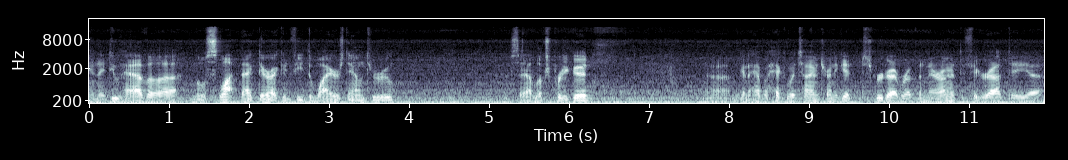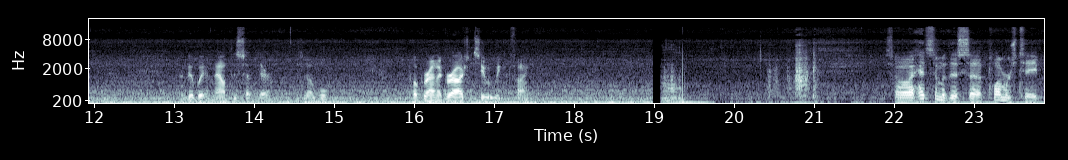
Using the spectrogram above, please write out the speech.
And I do have a little slot back there I can feed the wires down through. So that looks pretty good. Uh, I'm going to have a heck of a time trying to get screwdriver up in there. I'm going to have to figure out a, uh, a good way to mount this up there. So we'll poke around the garage and see what we can find. So I had some of this uh, plumber's tape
